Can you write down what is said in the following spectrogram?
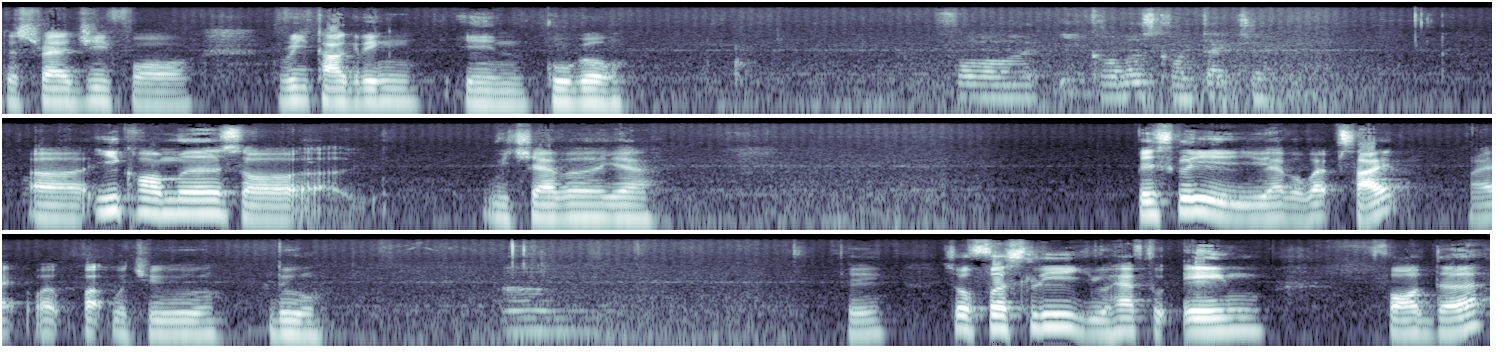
the strategy for retargeting in Google? for e-commerce contacts, right? Uh, e-commerce or uh, whichever, yeah. Basically, you have a website, right? What, what would you do? Um, Okay. So firstly, you have to aim for the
